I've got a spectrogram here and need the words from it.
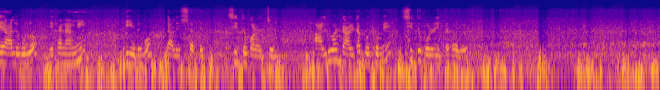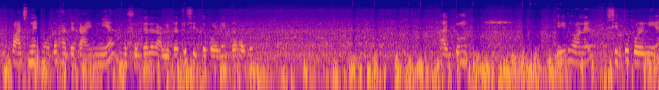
এই আলুগুলো এখানে আমি দিয়ে দেবো ডালের সাথে সিদ্ধ করার জন্য। আলু আর ডালটা প্রথমে সিদ্ধ করে নিতে হবে। পাঁচ মিনিট মতো হাতে টাইম নিয়ে মুসুর ডালের আলুটা একটু সিদ্ধ করে নিতে হবে। একদম এই ধরনের সিদ্ধ করে নিয়ে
